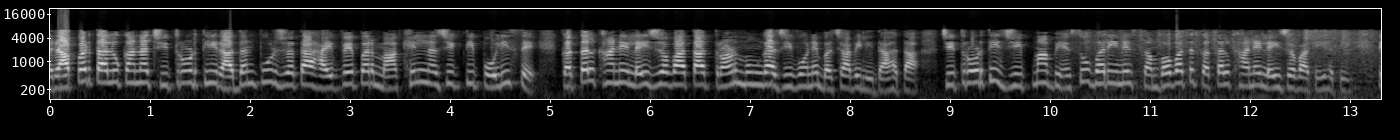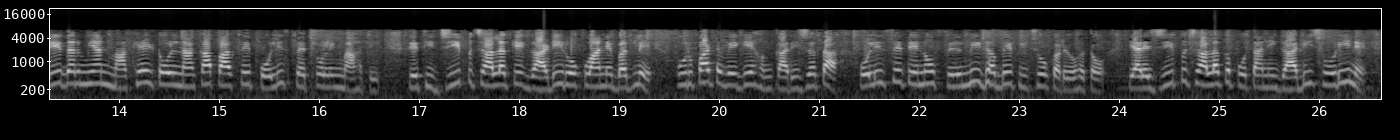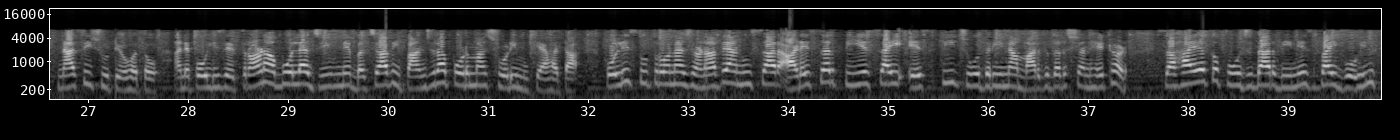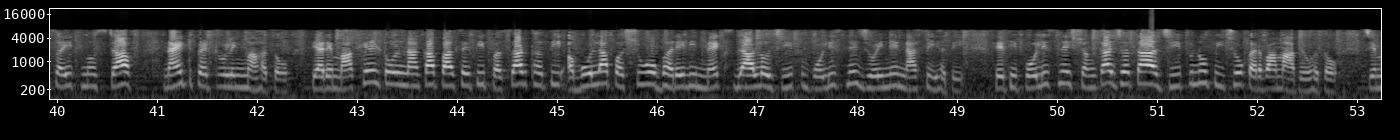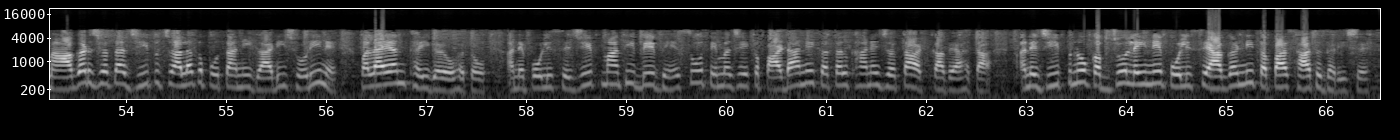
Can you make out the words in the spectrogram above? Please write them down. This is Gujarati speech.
રાપર તાલુકાના ચિત્રોડથી રાધનપુર જતા હાઈવે પર માખેલ નજીકથી પોલીસે કતલખાને લઈ જવાતા ત્રણ મૂંગા જીવોને બચાવી લીધા હતા. ચિત્રોડથી જીપમાં ભેંસો ભરીને સંભવત કતલખાને લઈ જવાતી હતી. તે દરમિયાન માખેલ ટોલ નાકા પાસે પોલીસ પેટ્રોલિંગમાં હતી. તેથી જીપ ચાલકે ગાડી રોકવાને બદલે પૂરપાટ વેગે હંકારી જતા પોલીસે તેનો ફિલ્મી ઢબે પીછો કર્યો હતો. ત્યારે જીપ ચાલક પોતાની ગાડી છોડીને નાસી છૂટ્યો હતો અને પોલીસે ત્રણ અબોલા જીવને બચાવી પાંજરાપોળમાં છોડી મૂક્યા હતા. પોલીસ સૂત્રોના જણાવ્યા અનુસાર આડેસર પીએસઆઈ એસપી ચૌધરીના માર્ગદર્શન હેઠળ સહાયક ફોજદાર દિનેશભાઈ ગોહિલ સહિતનો સ્ટાફ નાઇટ પેટ્રોલિંગમાં હતો. ત્યારે માખેલ ટોલ નાકા પાસેથી પસાર થતી અબોલા પશુઓ ભરેલી મેક્સ ડાલો જીપ પોલીસને જોઈને નાસી હતી. તેથી પોલીસને શંકા જતા જીપનો પીછો કરવામાં આવ્યો હતો, જેમાં આગળ જતા જીપ ચાલક પોતાની ગાડી છોડીને પલાયન થઈ ગયો હતો અને પોલીસે જીપમાંથી બે ભેંસો તેમજ એક પાડાને કતલખાને જતા અટકાવ્યા હતા અને જીપનો કબજો લઈને પોલીસે આગળની તપાસ હાથ ધરી છે.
